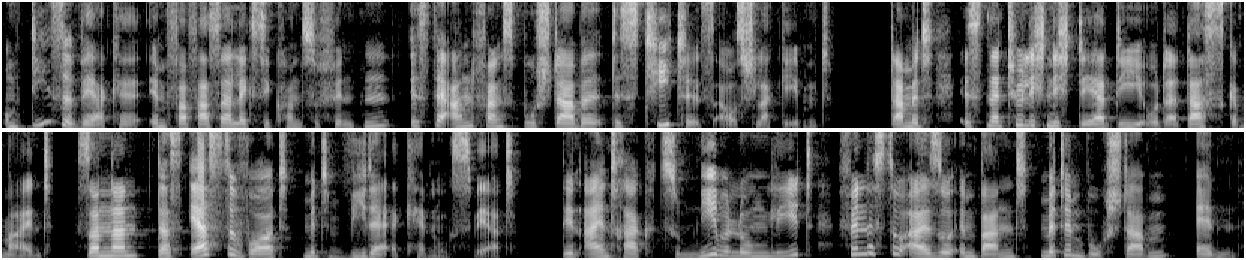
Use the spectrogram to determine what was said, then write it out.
Um diese Werke im Verfasserlexikon zu finden, ist der Anfangsbuchstabe des Titels ausschlaggebend. Damit ist natürlich nicht der, die oder das gemeint, sondern das erste Wort mit Wiedererkennungswert. Den Eintrag zum Nibelungenlied findest du also im Band mit dem Buchstaben N.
